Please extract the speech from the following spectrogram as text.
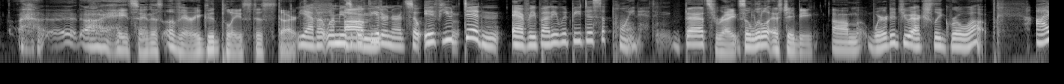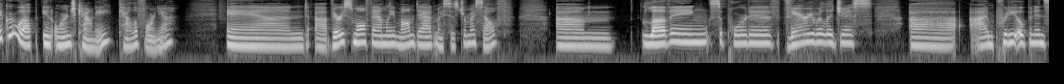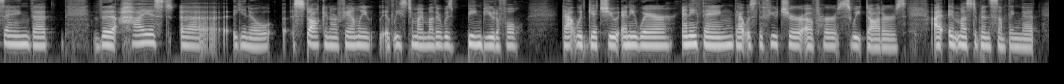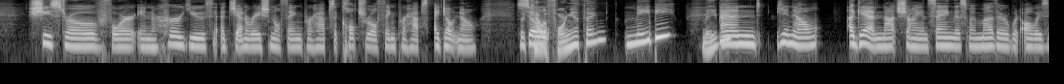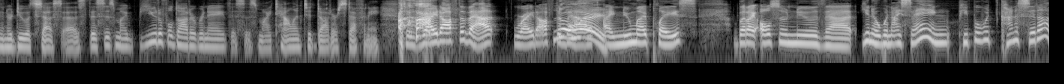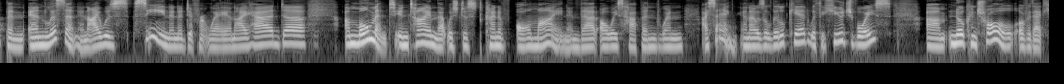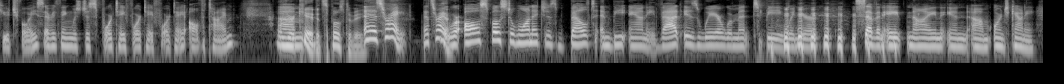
I hate saying this, a very good place to start. yeah, but we're musical Um, theater nerds. So if you didn't, everybody would be disappointed. That's right. So little SJB, um, where did you actually grow up? I grew up in Orange County, California, and a very small family mom, dad, my sister, myself. Um, loving, supportive, very religious. Uh, I'm pretty open in saying that the highest, uh, you know, stock in our family, at least to my mother, was being beautiful. That would get you anywhere, anything. That was the future of her sweet daughters. I, it must have been something that she strove for in her youth, a generational thing, perhaps a cultural thing, perhaps. I don't know. The so California thing? maybe Maybe. And, you know, again, not shy in saying this, my mother would always introduce us as this is my beautiful daughter, Renee. This is my talented daughter, Stephanie. So, right off the bat, right off the No bat, way. I knew my place. But I also knew that, you know, when I sang, people would kind of sit up and, and listen. And I was seen in a different way. And I had, uh, a moment in time that was just kind of all mine. And that always happened when I sang. And I was a little kid with a huge voice, um, no control over that huge voice. Everything was just forte, forte, forte all the time. well, you're a kid. It's supposed to be. That's right. That's right. We're all supposed to want to just belt and be Annie. That is where we're meant to be when you're seven, eight, nine in um, Orange County.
